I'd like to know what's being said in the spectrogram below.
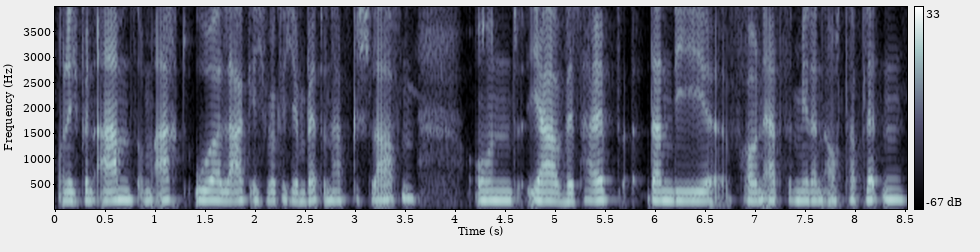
Und ich bin abends um 8 Uhr lag ich wirklich im Bett und habe geschlafen. Und ja, weshalb dann die Frauenärzte mir dann auch Tabletten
